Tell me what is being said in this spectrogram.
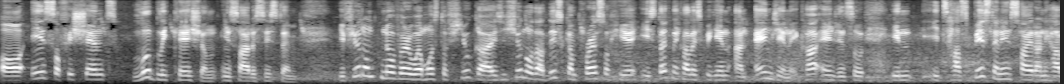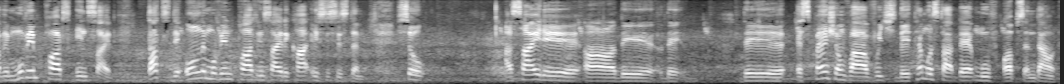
or insufficient lubrication inside the system. If you don't know very well, most of you guys, you should know that this compressor here is technically speaking an engine, a car engine. So in it has piston inside and having moving parts inside. That's the only moving part inside the car AC system. So aside the uh, the the the expansion valve which the thermostat there move ups and down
